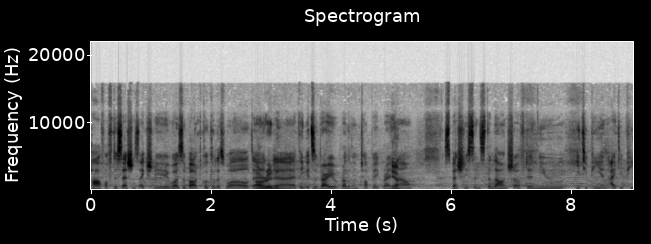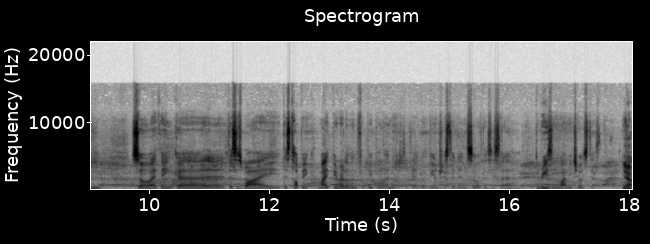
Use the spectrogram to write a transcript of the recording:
half of the sessions actually was about cookieless world. Oh, and really? uh, I think it's a very relevant topic right Yeah. now, especially since the launch of the new ETP and ITP. So I think uh, this is why this topic might be relevant for people and they could be interested in. So this is uh, the reason why we chose this. Yeah.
